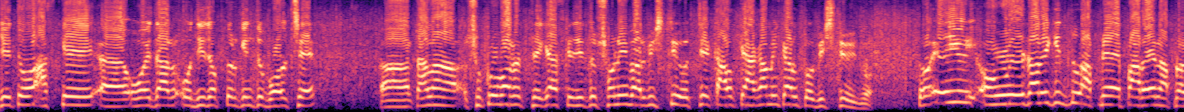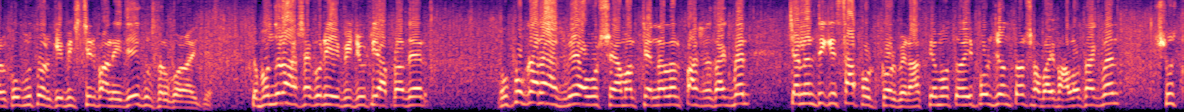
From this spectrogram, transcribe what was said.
যেহেতু আজকে ওয়েদার অধিদপ্তর কিন্তু বলছে টানা শুক্রবারের থেকে আজকে যেহেতু শনিবার বৃষ্টি হচ্ছে, কালকে, আগামীকালকেও বৃষ্টি হইব। তো এই ওয়েদারে কিন্তু আপনি পারেন আপনার কবুতরকে বৃষ্টির পানি দিয়ে গোসল করাইতে তো বন্ধুরা, আশা করি এই ভিডিওটি আপনাদের উপকারে আসবে। অবশ্যই আমার চ্যানেলের পাশে থাকবেন, চ্যানেলটিকে সাপোর্ট করবেন। আজকের মতো এই পর্যন্ত সবাই ভালো থাকবেন, সুস্থ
